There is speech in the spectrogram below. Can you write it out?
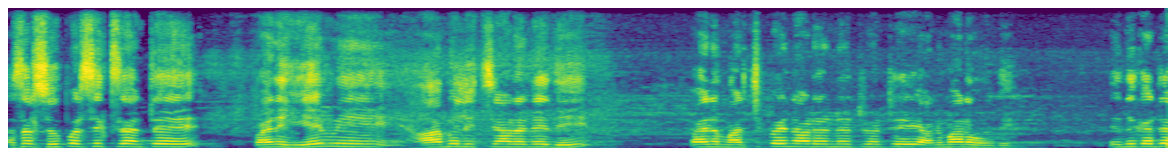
అసలు సూపర్ సిక్స్ అంటే ఆయన ఏమి హామీలు ఇచ్చినాడనేది ఆయన మర్చిపోయినాడు అనేటువంటి అనుమానం ఉంది. ఎందుకంటే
